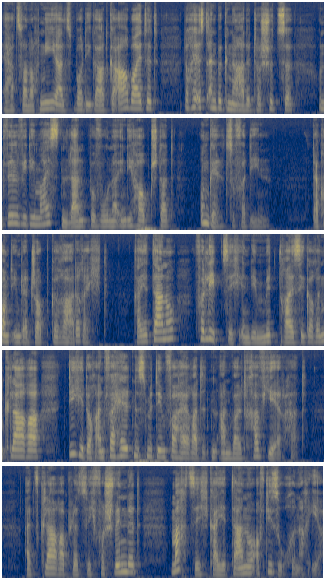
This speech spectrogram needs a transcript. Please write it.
Er hat zwar noch nie als Bodyguard gearbeitet, doch er ist ein begnadeter Schütze und will wie die meisten Landbewohner in die Hauptstadt, um Geld zu verdienen. Da kommt ihm der Job gerade recht. Cayetano verliebt sich in die Mitdreißigerin Clara, die jedoch ein Verhältnis mit dem verheirateten Anwalt Javier hat. Als Clara plötzlich verschwindet, macht sich Cayetano auf die Suche nach ihr.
